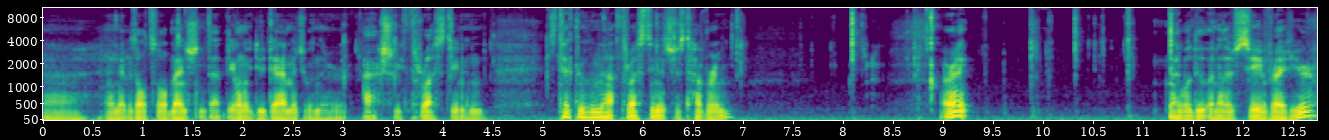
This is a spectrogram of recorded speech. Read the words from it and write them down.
Uh, and it was also mentioned that they only do damage when they're actually thrusting, and it's technically not thrusting, it's just hovering. Alright. I will do another save right here.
